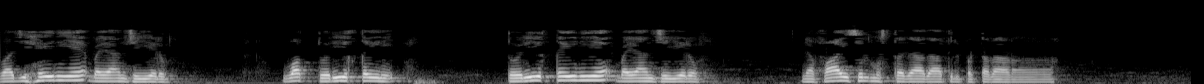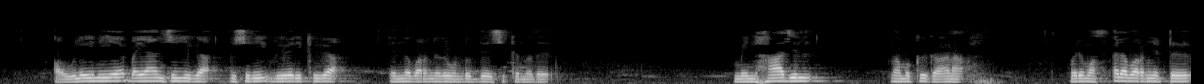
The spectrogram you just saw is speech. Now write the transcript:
വജിഹൈനിയെ ബയാൻ ചെയ്യലും. വ ത്വരീഖൈനി. ത്വരീഖൈനിയെ ബയാൻ ചെയ്യലും. നഫായിസുൽ മുസ്തജാദാത്തിൽപ്പെട്ടതാണ്. ഔലൈനിയെ ബയാൻ ചെയ്യുക വിശദീ വിവരിക്കുക എന്ന് പറഞ്ഞതുകൊണ്ട് ഉദ്ദേശിക്കുന്നത് മിൻഹാജിൽ നമുക്ക് കാണാം. ഒരു മസ്അല പറഞ്ഞിട്ട്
